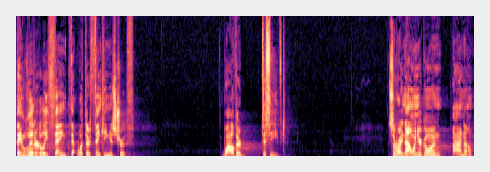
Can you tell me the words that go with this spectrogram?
They literally think that what they're thinking is truth while they're deceived. So, right now, when you're going, I know,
